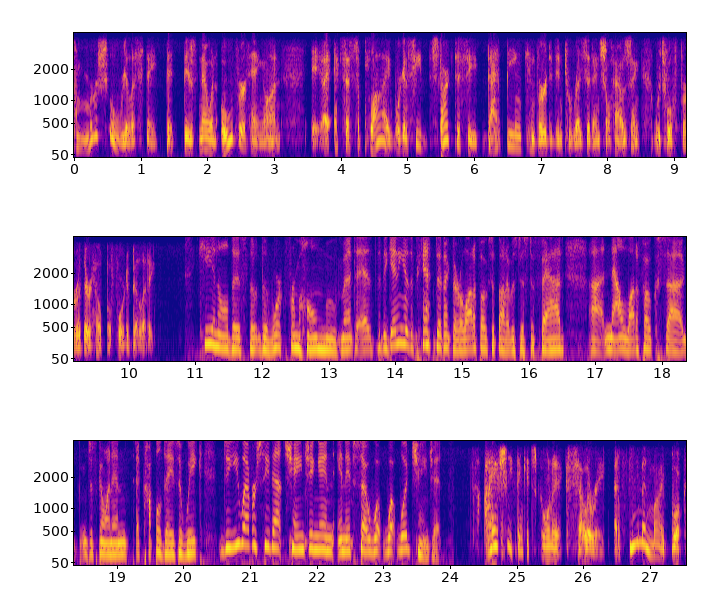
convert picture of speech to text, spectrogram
commercial real estate that there's now an overhang on uh, excess supply, we're going to see start to see that being converted into residential housing, which will further help affordability key in all this, the, the work from home movement. At the beginning of the pandemic, there were a lot of folks that thought it was just a fad. Uh, now, a lot of folks uh, just going in a couple days a week. Do you ever see that changing? And, and if so, what, what would change it? I actually think it's going to accelerate. A theme in my book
